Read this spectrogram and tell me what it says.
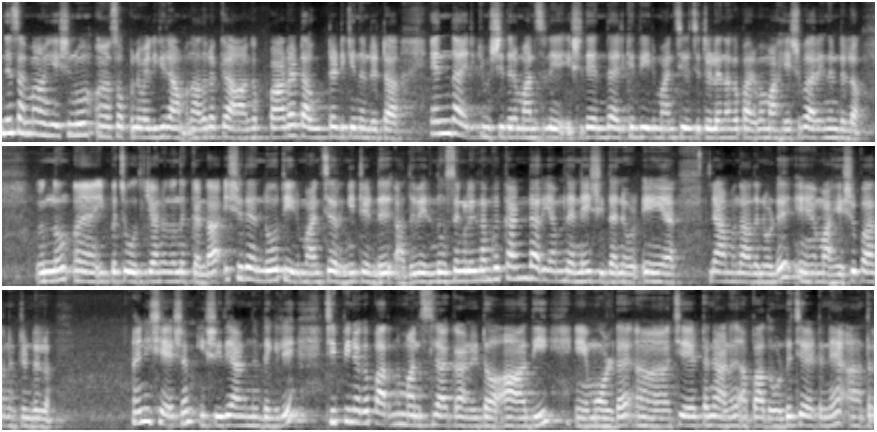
ഇതേ സമയം മഹേഷിനും സ്വപ്നവലിക്ക് രാമനാഥനൊക്കെ ആകെപ്പാടെ ഡൗട്ട് അടിക്കുന്നുണ്ട് കേട്ടോ എന്തായിരിക്കും ഇഷിതയുടെ മനസ്സിൽ ഇഷിത എന്തായിരിക്കും തീരുമാനിച്ച് വെച്ചിട്ടുള്ളതെന്നൊക്കെ പറയുമ്പോൾ മഹേഷ് പറയുന്നുണ്ടല്ലോ. ഒന്നും ഇപ്പോൾ ചോദിക്കാനൊന്നും നിൽക്കണ്ട ഇഷിത എന്തോ തീരുമാനിച്ച് ഇറങ്ങിയിട്ടുണ്ട്. അത് വരും ദിവസങ്ങളിൽ നമുക്ക് കണ്ടറിയാം തന്നെ ഇഷിതനോട് രാമനാഥനോട് മഹേഷ് പറഞ്ഞിട്ടുണ്ടല്ലോ. അതിനുശേഷം ഇഷിതയാണെന്നുണ്ടെങ്കിൽ ചിപ്പിനൊക്കെ പറഞ്ഞ് മനസ്സിലാക്കാണ് കേട്ടോ ആദി മോളുടെ ചേട്ടനാണ്. അപ്പോൾ അതുകൊണ്ട് ചേട്ടനെ അത്ര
